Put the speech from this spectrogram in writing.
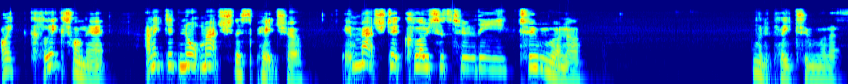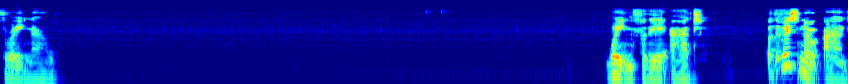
I clicked on it and it did not match this picture. It matched it closer to the Tomb Runner. I'm going to play Tomb Runner 3 now. Waiting for the ad. But there is no ad.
